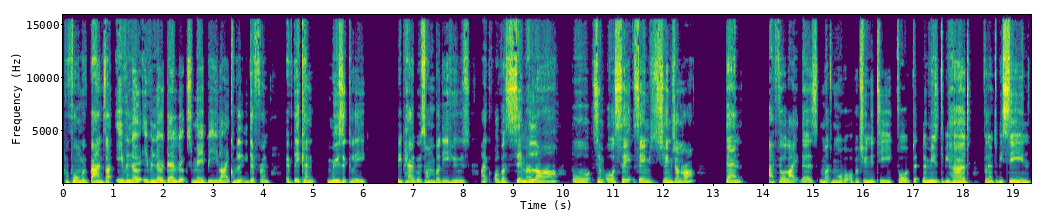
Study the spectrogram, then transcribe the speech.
perform with bands that even though even though their looks may be like completely different, if they can musically be paired with somebody who's like of a similar or sim or sa- same same genre, then I feel like there's much more of an opportunity for th- the music to be heard, for them to be seen,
